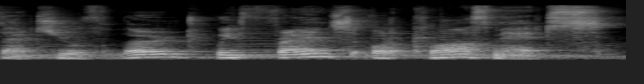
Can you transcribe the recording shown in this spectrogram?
that you've learned with friends or classmates.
